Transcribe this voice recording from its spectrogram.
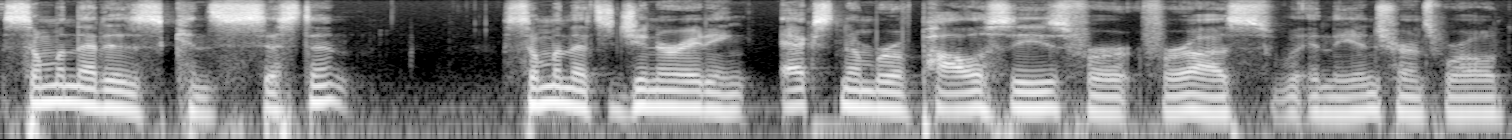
someone that is consistent someone that's generating X number of policies for, for us in the insurance world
